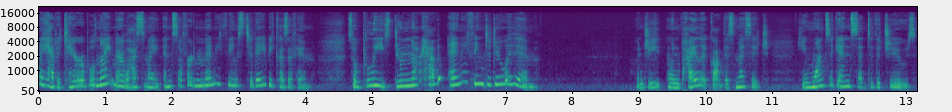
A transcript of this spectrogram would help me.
I had a terrible nightmare last night and suffered many things today because of him. So please do not have anything to do with him. When, G- when Pilate got this message, he once again said to the Jews,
